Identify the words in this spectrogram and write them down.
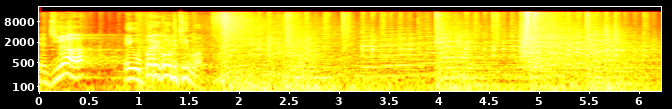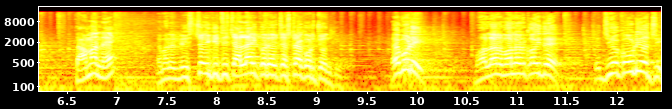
से झील ये कौट थी তাহলে এমানে নিশ্চয় কিছু চালাই করার চেষ্টা করছেন এ বুড়ি ভলর ভলর কইদে সে ঝিও কোটি অছি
